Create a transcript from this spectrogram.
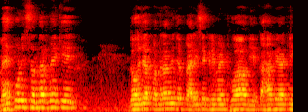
महत्वपूर्ण इस संदर्भ में कि 2015 में जब पेरिस एग्रीमेंट हुआ और ये कहा गया कि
